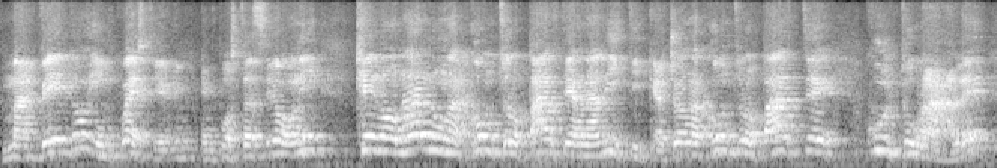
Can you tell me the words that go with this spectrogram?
ma vedo in queste impostazioni che non hanno una controparte analitica, cioè una controparte culturale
